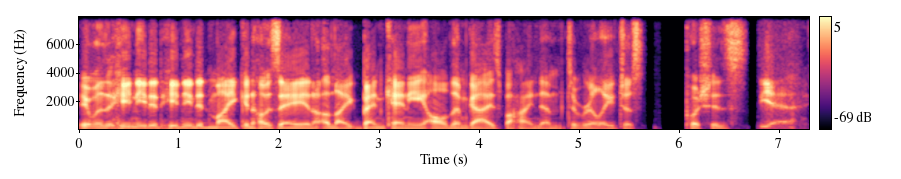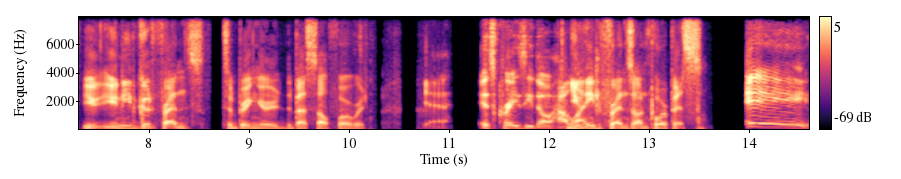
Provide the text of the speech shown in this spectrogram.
It was he needed he needed Mike and Jose and uh, like Ben Kenney, all them guys behind him to really just push his. yeah, You you need good friends to bring your the best self forward. yeah. It's crazy though how You like need friends on porpoise. Hey,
